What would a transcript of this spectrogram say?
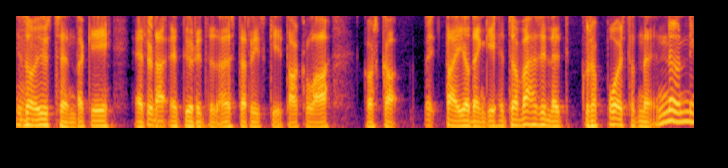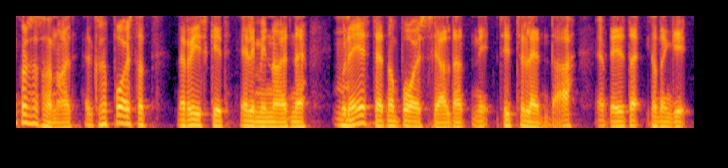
mm. se on just sen takia, että, että yritetään sitä riskiä taklaa, koska tai jotenkin, että se on vähän silleen, että kun sä poistat ne, no, niin kuin sä sanoit, että kun sä poistat ne riskit, eliminoit ne, kun mm. ne esteet on pois sieltä, niin sitten se lentää. Että ei sitä jotenkin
